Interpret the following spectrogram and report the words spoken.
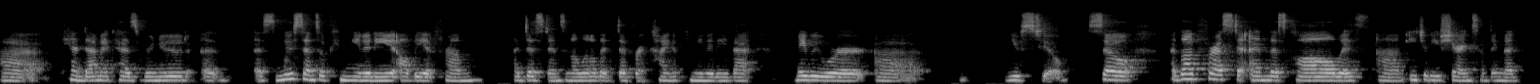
uh, pandemic has renewed a, a, new sense of community, albeit from a distance and a little bit different kind of community that maybe we're uh, used to. So, I'd love for us to end this call with um, each of you sharing something that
